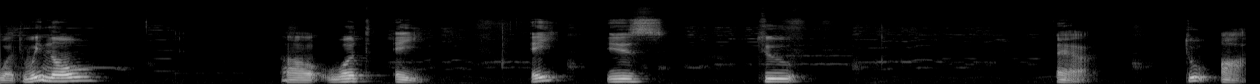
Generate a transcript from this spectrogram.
what? We know uh, what a. A is to r two a,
